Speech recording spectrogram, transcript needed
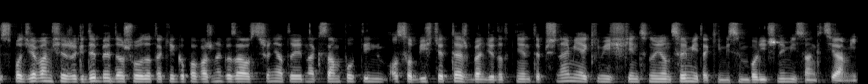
spodziewam się, że gdyby doszło do takiego poważnego zaostrzenia, to jednak sam Putin osobiście też będzie dotknięty przynajmniej jakimiś świętnującymi, takimi takimi symbolicznymi sankcjami.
